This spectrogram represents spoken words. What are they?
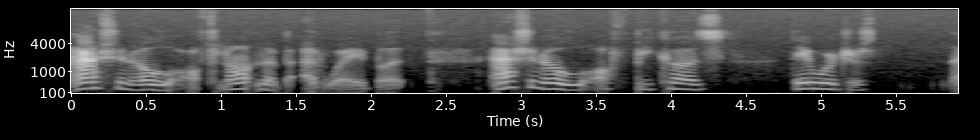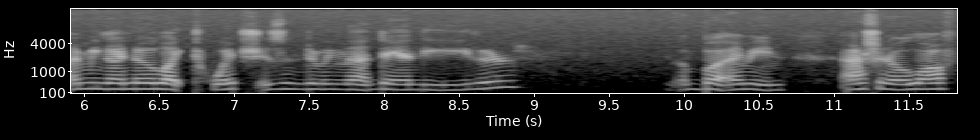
Ashe and Olaf, not in a bad way, but Ashe and Olaf because they were just. I mean, I know like Twitch isn't doing that dandy either, but I mean, Ashe and Olaf,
